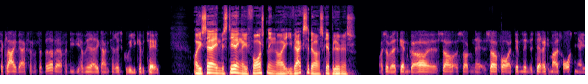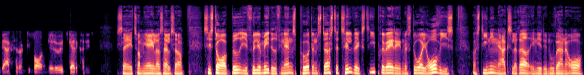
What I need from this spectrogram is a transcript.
så klarer iværksætterne sig bedre der, fordi de har mere adgang til risikovillig kapital. Og især investeringer i forskning og iværksættere skal belønnes. Og så hvad skal den gøre, øh, så, sådan, øh, så for, at dem, der investerer rigtig meget i forskning og iværksætterne, de får en lidt øget skattekredit sagde Tommy Ahlers altså. Sidste år bød ifølge mediet Finans på den største tilvækst i private investorer i årvis, og stigningen er accelereret ind i det nuværende år.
